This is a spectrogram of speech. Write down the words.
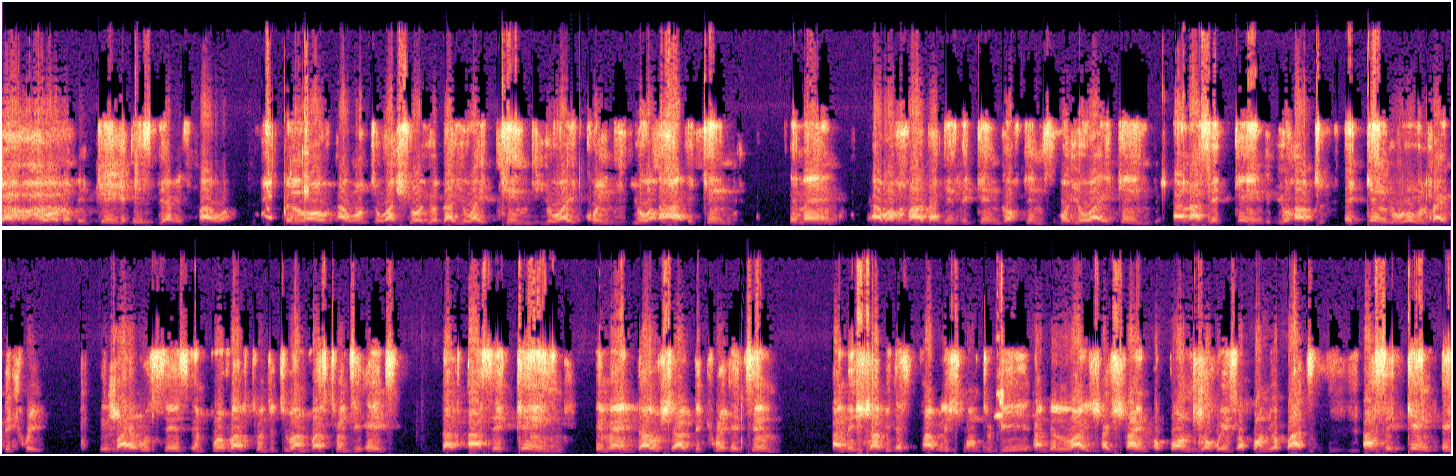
Where the word of a king is, there is power. Beloved, I want to assure you that you are a king, you are a queen, you are a king. Amen. Our father is the king of kings, but you are a king. And as a king, you have to, a king rule by decree. The Bible says in Proverbs 22 and verse 28 that as a king, amen, thou shalt decree a thing, and it shall be established unto thee, and the light shall shine upon your ways, upon your paths. As a king, a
